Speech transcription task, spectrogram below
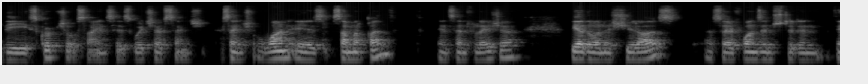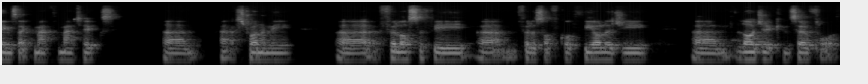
the scriptural sciences, which are essential. One is Samarkand in Central Asia. The other one is Shiraz. So if one's interested in things like mathematics, um, astronomy, uh, philosophy, um, philosophical theology, um, logic, and so forth,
